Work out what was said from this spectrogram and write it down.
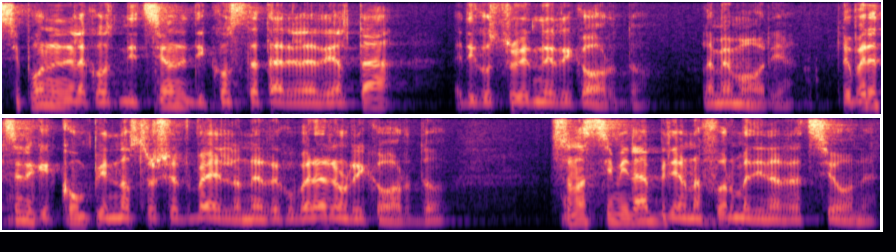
si pone nella condizione di constatare la realtà e di costruirne il ricordo, la memoria. Le operazioni che compie il nostro cervello nel recuperare un ricordo sono assimilabili a una forma di narrazione,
